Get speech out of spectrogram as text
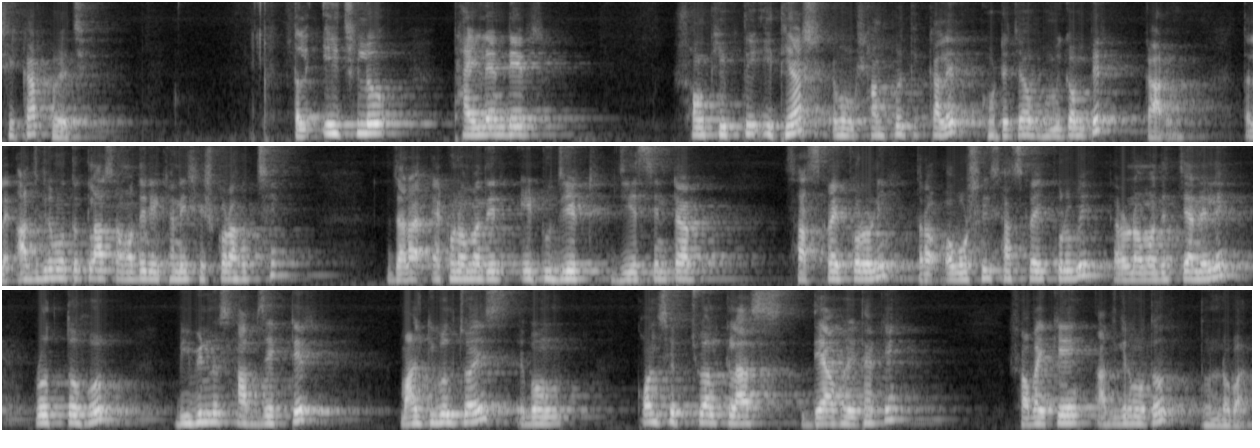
শিকার হয়েছে। তাহলে এই ছিল থাইল্যান্ডের সংক্ষিপ্ত ইতিহাস এবং সাম্প্রতিককালের ঘটে যাওয়া ভূমিকম্পের কারণ। তাহলে আজকের মতো ক্লাস আমাদের এখানেই শেষ করা হচ্ছে। যারা এখন আমাদের A to Z GS centre subscribe করনি, তারা অবশ্যই সাবস্ক্রাইব করবে, কারণ আমাদের চ্যানেলে প্রত্যহ বিভিন্ন সাবজেক্টের মাল্টিপল চয়েস এবং কনসেপচুয়াল ক্লাস দেওয়া হয়ে থাকে। সবাইকে আজকের মতো ধন্যবাদ।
